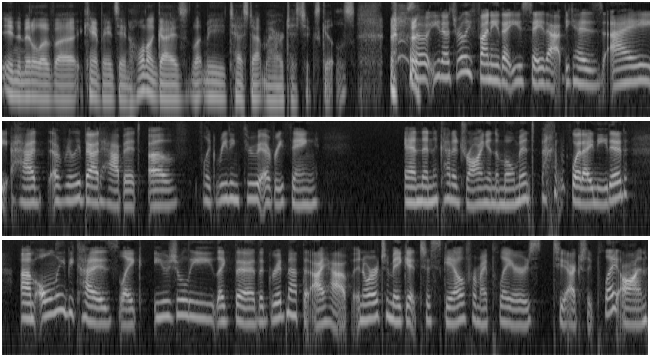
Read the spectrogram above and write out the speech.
in the middle of a campaign saying, "Hold on, guys, let me test out my artistic skills." so you know it's really funny that you say that because i had a really bad habit of like reading through everything and then kind of drawing in the moment what i needed um, only because like usually like the the grid map that i have in order to make it to scale for my players to actually play on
